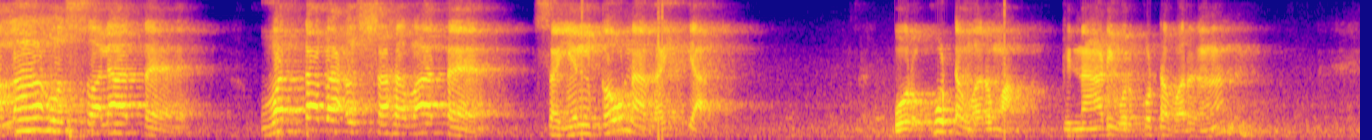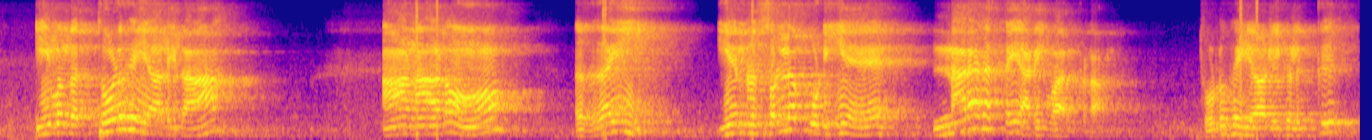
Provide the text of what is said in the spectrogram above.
அல்லாஹு ஒரு கூட்டம் வருமா? பின்னாடி ஒரு கூட்டம் வரும். இவங்க தொழுகையாளி தான் ஆனாலும் ரை என்று சொல்லக்கூடிய நரகத்தை அடைவார்களாம். தொழுகையாளிகளுக்கு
